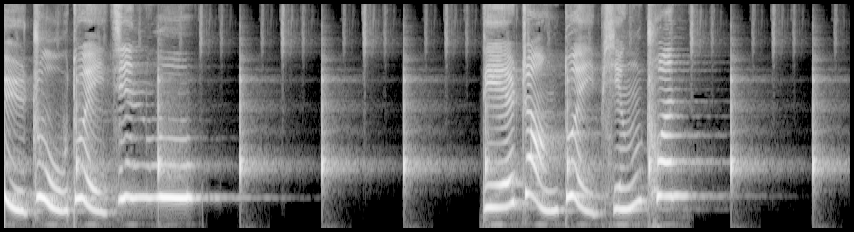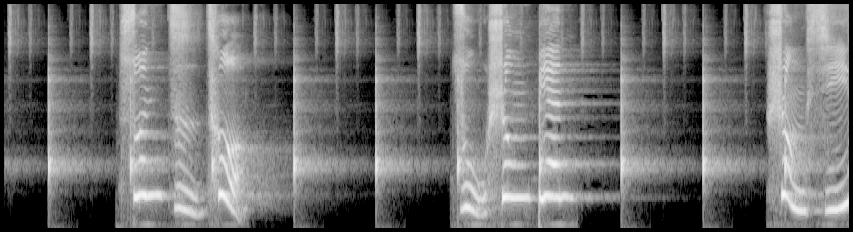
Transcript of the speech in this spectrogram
玉柱对金屋。叠嶂对平川，孙子策，祖生边，圣席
